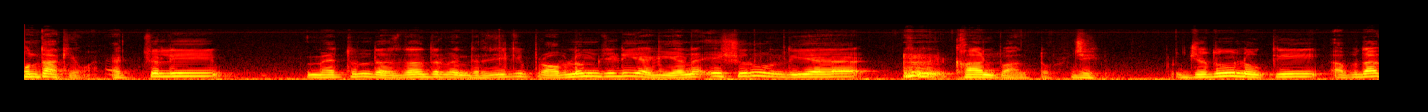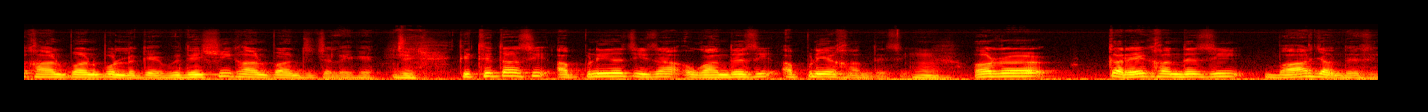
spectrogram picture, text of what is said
ਹੁੰਦਾ ਕਿਉਂ ਹੈ? ਐਕਚੁਅਲੀ ਮੈਂ ਤੁਹਾਨੂੰ ਦੱਸਦਾ ਧਰਮਿੰਦਰ ਜੀ ਕਿ ਪ੍ਰੋਬਲਮ ਜਿਹੜੀ ਹੈਗੀ ਆ ਨਾ ਇਹ ਸ਼ੁਰੂ ਹੁੰਦੀ ਹੈ ਖਾਣ ਪਾਨ ਤੋਂ। ਜੀ। ਜਦੋਂ ਲੋਕੀ ਆਪਦਾ ਖਾਣ ਪਾਨ ਭੁੱਲ ਕੇ ਵਿਦੇਸ਼ੀ ਖਾਣ ਪਾਨ 'ਚ ਚਲੇ ਗਏ ਜੀ। ਕਿੱਥੇ ਤਾਂ ਅਸੀਂ ਆਪਣੀਆਂ ਚੀਜ਼ਾਂ ਉਗਾਉਂਦੇ ਸੀ ਆਪਣੀਆਂ ਖਾਂਦੇ ਸੀ। ਔਰ ਘਰੇ ਖਾਂਦੇ ਸੀ ਬਾਹਰ ਜਾਂਦੇ ਸੀ।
